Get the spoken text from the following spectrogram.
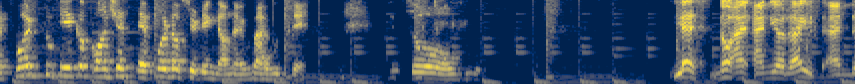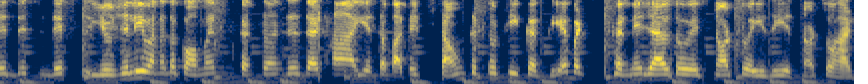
effort to take a conscious effort of sitting down i, I would say so yes no and, and, you're right and this this usually one of the common concerns is that ha ye sab baatein sound kar to theek karti hai but karne jao to it's not so easy it's not so hard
